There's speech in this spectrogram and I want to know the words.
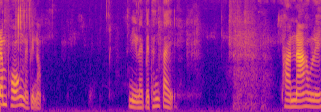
ลำพองน่ะพี่น้องนี่ไหลไปทั้งใต้ผ่านนาเขาเลย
